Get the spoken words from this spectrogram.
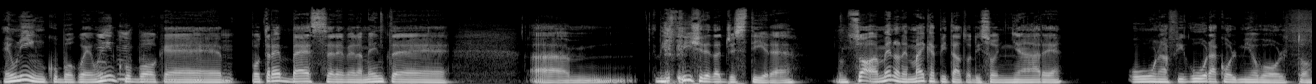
È un incubo, que- un Mm, incubo mm, che mm, mm. potrebbe essere veramente ehm, difficile da gestire. Non so, a me non è mai capitato di sognare una figura col mio volto.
